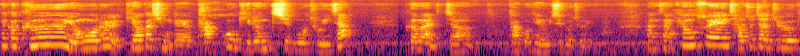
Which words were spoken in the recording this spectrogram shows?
그러니까 그 용어를 기억하시면 돼요. 닦고 기름치고 조이자 그 말 있죠. 닦고 기름치고 조이고 항상 평소에 자주자주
